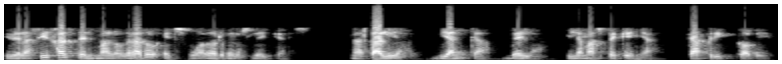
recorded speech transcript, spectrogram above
y de las hijas del malogrado exjugador de los Lakers, Natalia, Bianca, Bella y la más pequeña, Capri Kobe.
